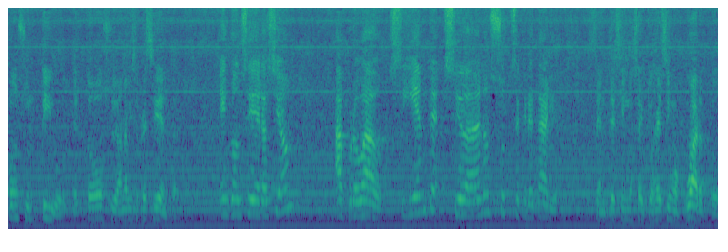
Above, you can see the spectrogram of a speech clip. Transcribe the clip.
Consultivo. Es todo, ciudadana vicepresidenta. En consideración, aprobado. Siguiente ciudadano subsecretario. Centésimo sextuagésimo cuarto,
